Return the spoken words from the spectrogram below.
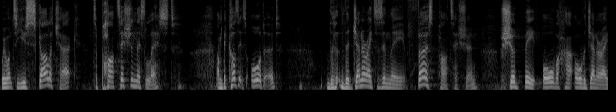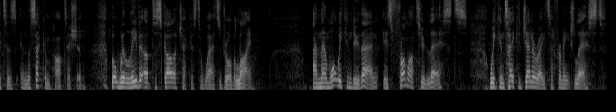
we want to use Scala check to partition this list. And because it's ordered, the, the generators in the first partition should beat all the, all the generators in the second partition. But we'll leave it up to Scala check as to where to draw the line. And then what we can do then is from our two lists, we can take a generator from each list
